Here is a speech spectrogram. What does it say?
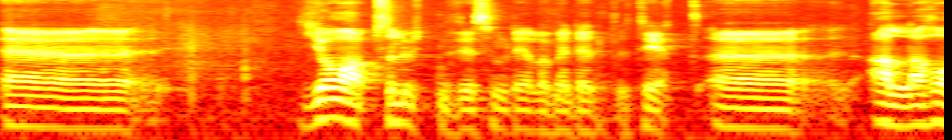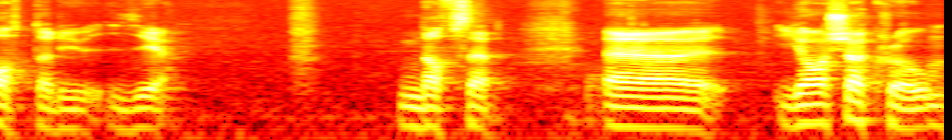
Eh, ja, absolut inte det som del av min identitet. Eh, alla hatade ju IE. Enough said. Jag kör Chrome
